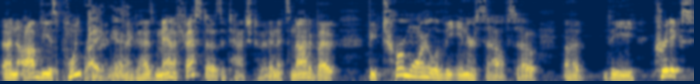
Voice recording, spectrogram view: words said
an obvious point right, to it. Yeah. In fact, it has manifestos attached to it, and it's not about the turmoil of the inner self. So uh, the critics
